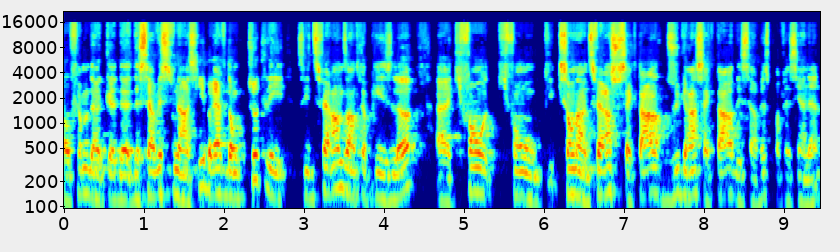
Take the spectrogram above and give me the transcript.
aux firmes de, de, de, services financiers. Bref, donc toutes les ces différentes entreprises là euh, qui font qui font qui sont dans différents sous-secteurs du grand secteur des services professionnels.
